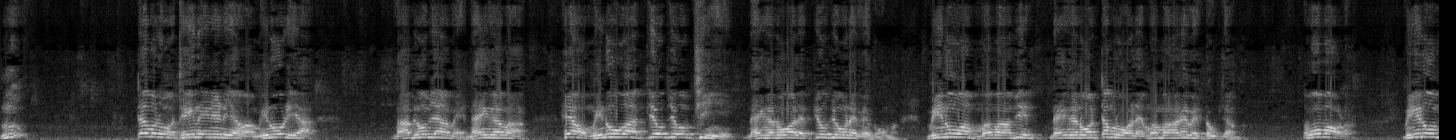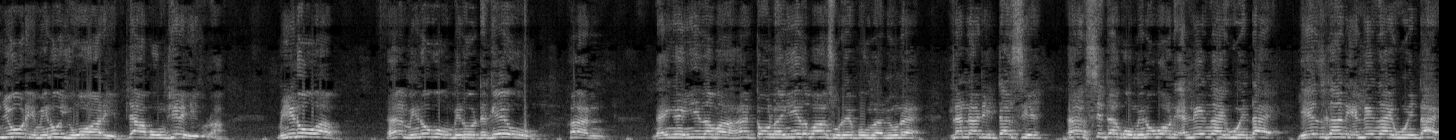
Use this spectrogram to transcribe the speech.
ဟမ်တက်မတော်ထိမ့်သိမ်းတဲ့နေရာမှာမင်းတို့တွေကငါပြောပြမယ်နိုင်ငံမှာဟဲ့အောင်မင်းတို့ကပျော့ပျော့ဖြစ်ရင်နိုင်ငံတော်ကလည်းပျော့ပျော့နဲ့ပဲသွားမှာမင်းတို့ကမမာဖြစ်နိုင်ငံတော်ကတက်မတော်ကလည်းမမာနဲ့ပဲတုတ်ပြမှာသဘောပေါက်လား မင်းတို့မျိုးတွေမင်းတို့ရွာတွေပြပုံဖြစ်နေဆိုတာမင်းတို့ကဟမ်မင်းတို့ကိုမင်းတို့တကယ်ကိုဟာလာနိုင်ငံရေးသမားဟမ်တော်လှန်ရေးသမားဆိုတဲ့ပုံစံမျိုးနဲ့လက်နက်တွေတက်စင်ဟမ်စစ်တပ်ကိုမင်းတို့ကောင်းနေအလင်းငိုက်ဝင်တိုက်ရဲစခန်းတွေအလင်းငိုက်ဝင်တိုက်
